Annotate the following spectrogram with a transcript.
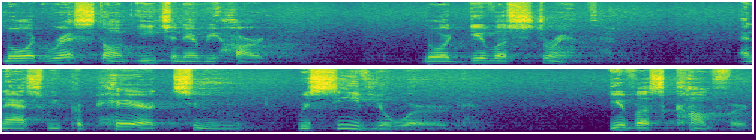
Lord, rest on each and every heart Lord, give us strength. And as we prepare to receive your word, give us comfort.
